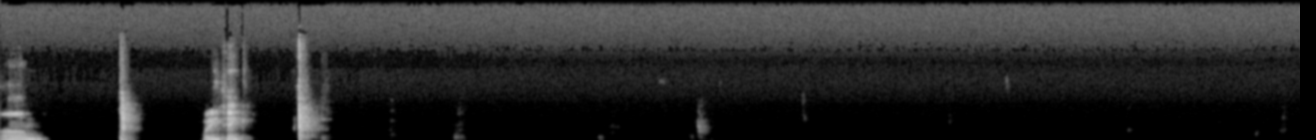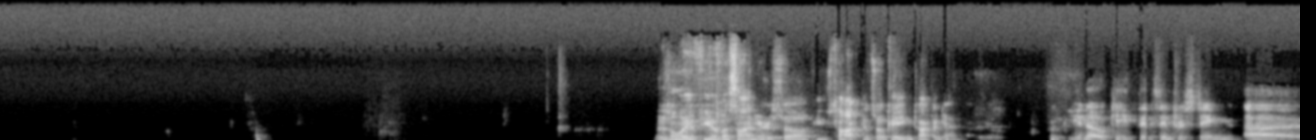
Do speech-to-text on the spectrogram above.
Um, what do you think? There's only a few of us on here, so if you've talked, it's okay. You can talk again. You know, Keith, it's interesting. Uh,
